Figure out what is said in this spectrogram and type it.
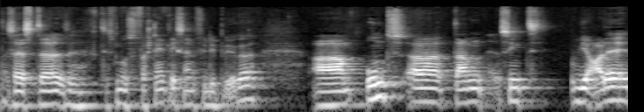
Das heißt, das muss verständlich sein für die Bürger. Ähm, und dann sind wir alle,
